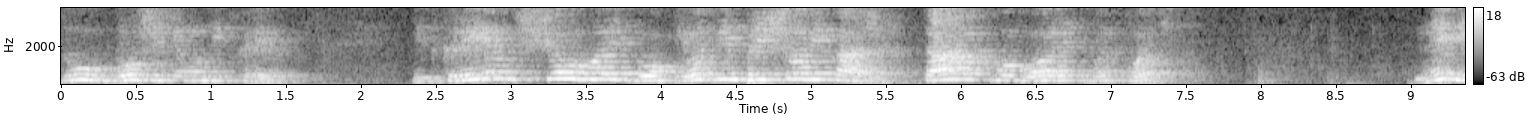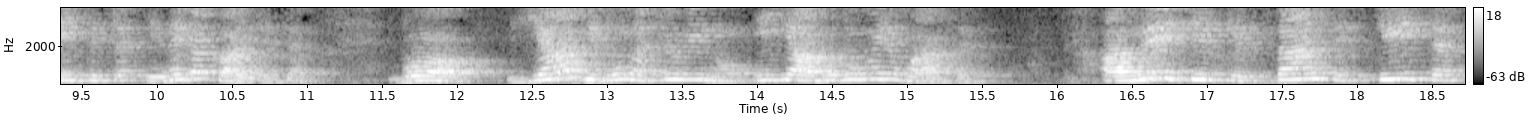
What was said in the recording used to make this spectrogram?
Дух Божий йому відкрив. Відкрив, що говорить Бог. І от він прийшов і каже: так говорить Господь. Не бійтеся і не лякайтеся, бо я піду на цю війну і я буду воювати. А ви тільки встаньте, стійте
